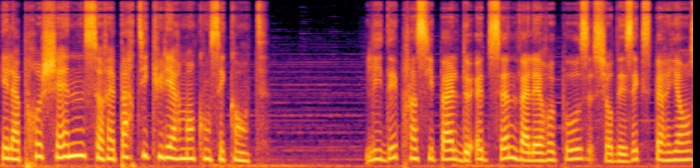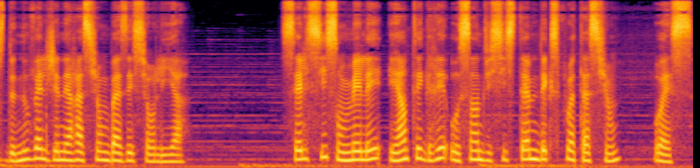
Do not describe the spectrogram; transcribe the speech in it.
et la prochaine serait particulièrement conséquente. L'idée principale de Hudson Valley repose sur des expériences de nouvelle génération basées sur l'IA. Celles-ci sont mêlées et intégrées au sein du système d'exploitation, OS.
